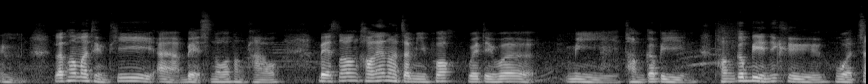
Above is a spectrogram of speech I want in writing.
อืมแล้วพอมาถึงที่อ่าเบสโน e ของเขาเบสโนของเขาแน่นอนจะมีพวกเวติเวอร์มีทองกบีนทองกบีนนี่คือหัวใจ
